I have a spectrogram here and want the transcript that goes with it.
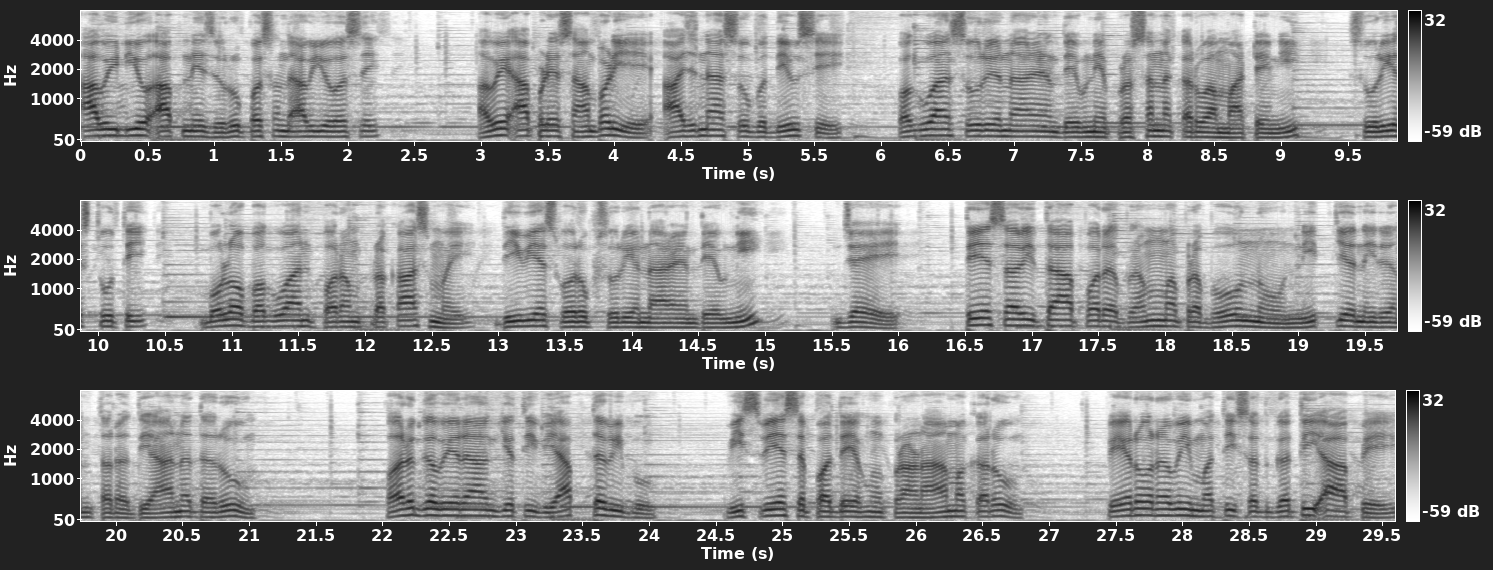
આ વીડિયો આપને જરૂર પસંદ આવ્યો હશે. હવે આપણે સાંભળીએ આજના શુભ દિવસે ભગવાન સૂર્યનારાયણ દેવને પ્રસન્ન કરવા માટેની સૂર્ય સ્તુતિ. બોલો ભગવાન પરમ પ્રકાશમય દિવ્ય સ્વરૂપ સૂર્યનારાયણ દેવની જય. તે સરિતા પર બ્રહ્મ પ્રભુનું નિત્ય નિરંતર ધ્યાન ધરું. વર્ગ વૈરાગ્યથી વ્યાપ્ત વિભુ, વિશ્વેશ પદે હું પ્રણામ કરું. પેરો રવિ મતિ સદગતિ આપે,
